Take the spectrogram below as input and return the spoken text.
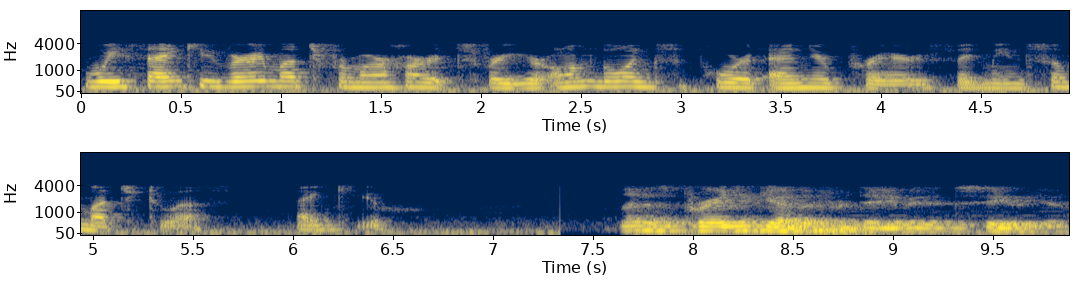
We thank you very much from our hearts for your ongoing support and your prayers. They mean so much to us. Thank you. Let us pray together for David and Celia.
